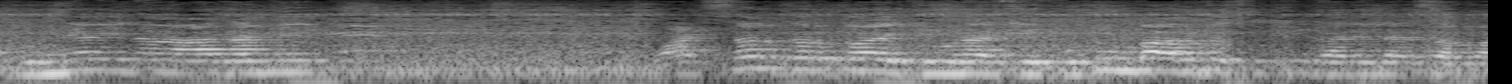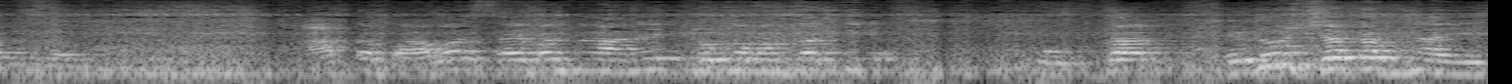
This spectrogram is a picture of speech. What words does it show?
पुण्याईनं आज आम्ही वाटचाल करतोय जीवनाची कुटुंबार्थ सुखी झालेल्या आहे सर्वांचं. आता बाबासाहेबांना अनेक लोक म्हणतात की उपकार फेडूच शकत नाही.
